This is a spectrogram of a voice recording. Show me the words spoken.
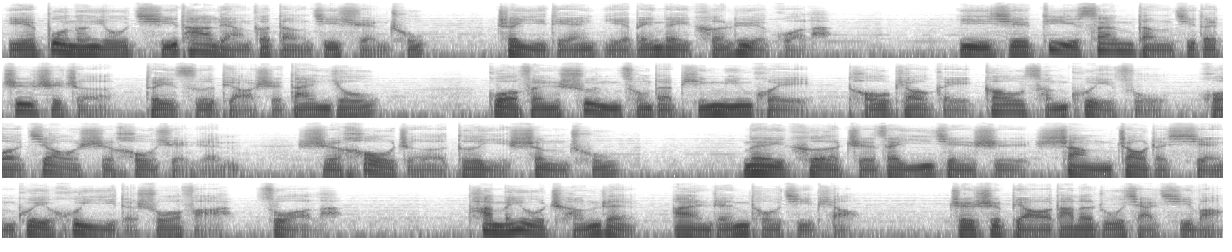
也不能由其他两个等级选出，这一点也被内科略过了。一些第三等级的支持者对此表示担忧：过分顺从的平民会投票给高层贵族或教士候选人，使后者得以胜出。内克只在一件事上照着显贵会议的说法做了，他没有承认按人头计票，只是表达了如下期望：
